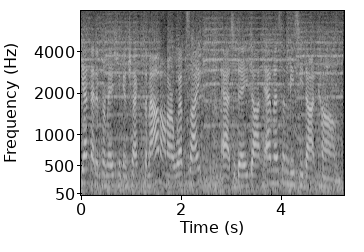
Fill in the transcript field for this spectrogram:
get that information, you can check them out on our website at today.msnbc.com.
